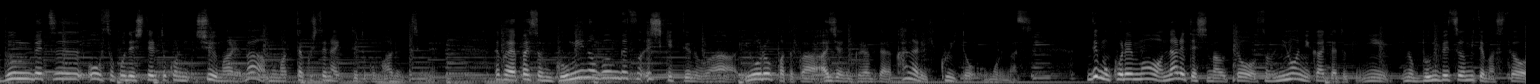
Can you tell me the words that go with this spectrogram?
分別をそこでしているところ州もあればもう全くしてないっていうところもあるんですよね。だからやっぱりそのゴミの分別の意識っていうのはヨーロッパとかアジアに比べたらかなり低いと思います。でもこれも慣れてしまうとその日本に帰った時にの分別を見てますと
